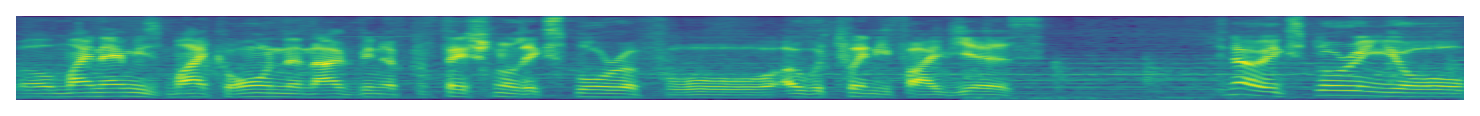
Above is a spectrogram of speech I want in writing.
Well, my name is Mike Horn, and I've been a professional explorer for over 25 years. You know, exploring your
